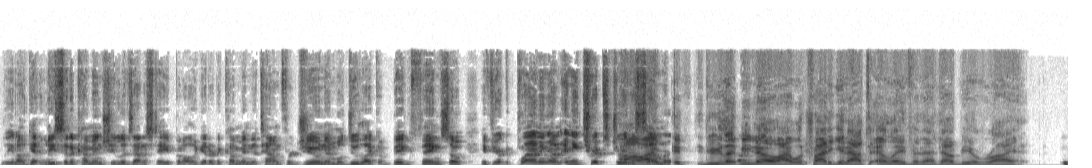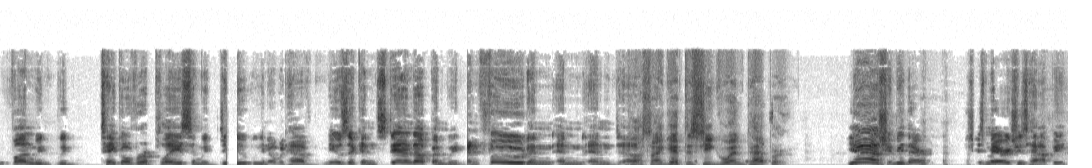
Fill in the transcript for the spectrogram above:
you know, get Lisa to come in. She lives out of state, but I'll get her to come into town for June, and we'll do like a big thing. So if you're planning on any trips during oh, the summer, I, if you let me know, I will try to get out to LA for that. That would be a riot. Fun. We we take over a place and we do, you know, we'd have music and stand up and we and food and and and. Uh, Plus, I get to see Gwen Pepper. Yeah, she'd be there. she's married. She's happy.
